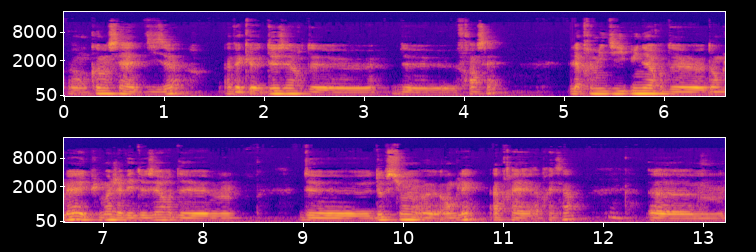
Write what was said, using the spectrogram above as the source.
on commençait à 10 heures, avec 2 heures de, de français l'après-midi une heure d'anglais et puis moi j'avais deux heures de d'options euh, anglais après, après ça. Euh,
